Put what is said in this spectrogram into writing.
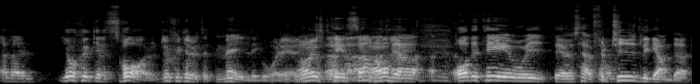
eller, jag skickade ett svar. Du skickade ut ett mejl igår Erik. Ja, just det. Till samtliga ADT och IT och så här förtydligande.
